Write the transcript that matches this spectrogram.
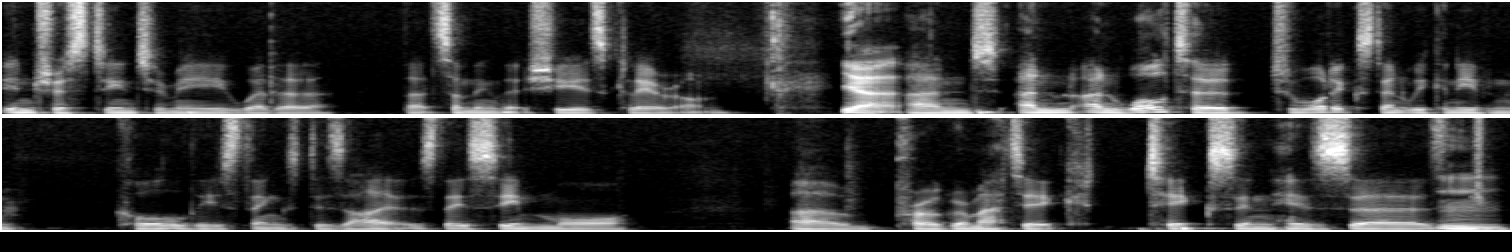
interesting to me, whether that's something that she is clear on yeah, and and and Walter, to what extent we can even call these things desires? They seem more um, programmatic ticks in his uh, Mm.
